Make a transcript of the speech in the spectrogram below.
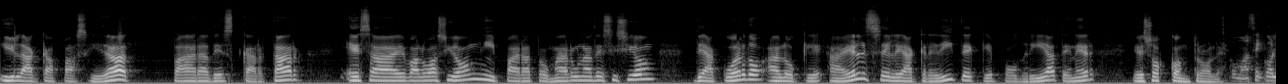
y la capacidad para descartar esa evaluación y para tomar una decisión de acuerdo a lo que a él se le acredite que podría tener esos controles. Como hace con,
